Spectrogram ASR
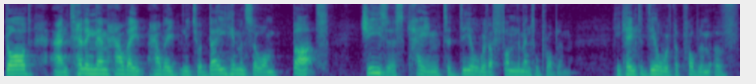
God and telling them how they, how they need to obey him and so on. But Jesus came to deal with a fundamental problem. He came to deal with the problem of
